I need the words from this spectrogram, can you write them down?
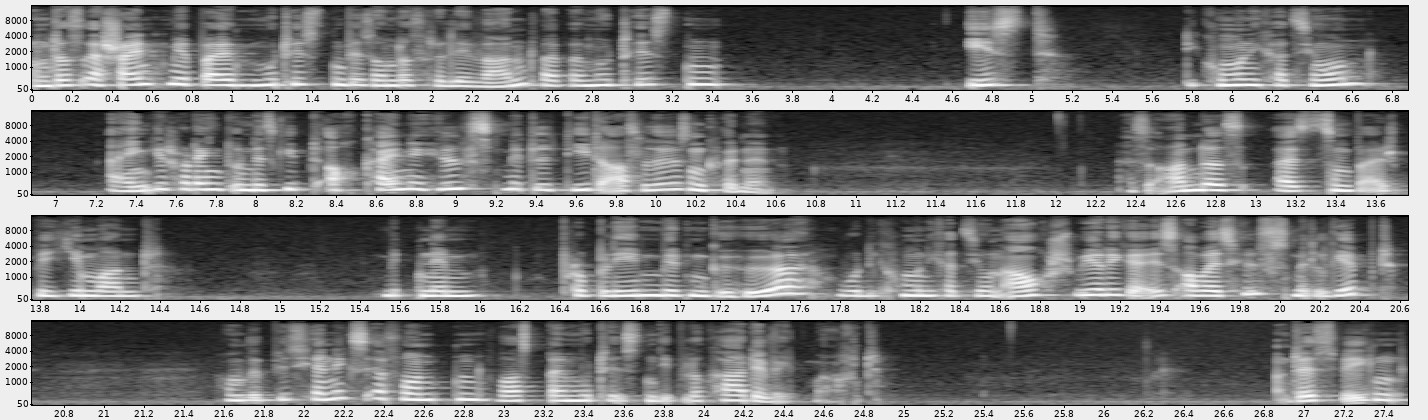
Und das erscheint mir bei Mutisten besonders relevant, weil bei Mutisten ist die Kommunikation eingeschränkt und es gibt auch keine Hilfsmittel, die das lösen können. Also anders als zum Beispiel jemand mit einem Problem mit dem Gehör, wo die Kommunikation auch schwieriger ist, aber es Hilfsmittel gibt, haben wir bisher nichts erfunden, was beim Mutisten die Blockade wegmacht. Und deswegen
